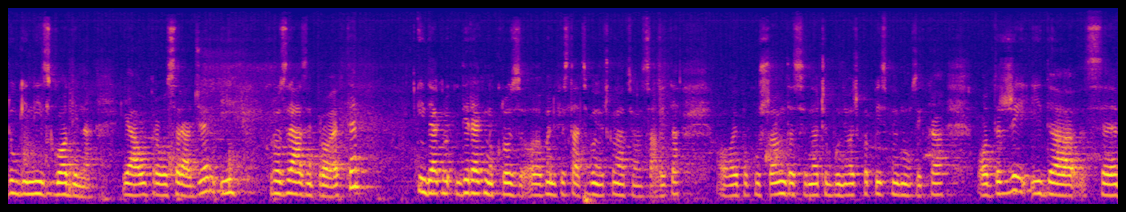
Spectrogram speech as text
dugi niz godina ja upravo sarađujem i kroz razne projekte i direktno kroz manifestacije Bunjevačkog nacionalnog savjeta ovaj, pokušavam da se znači, bunjevačka pisma i muzika održi i da se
